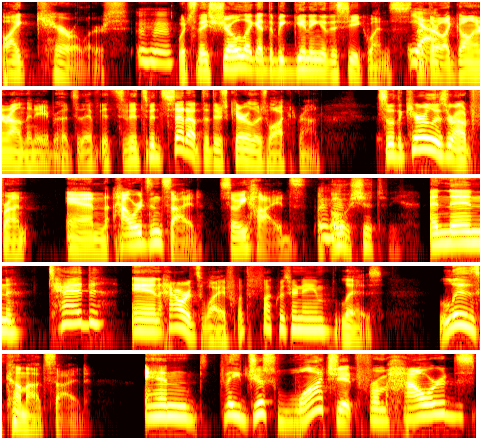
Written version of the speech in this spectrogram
by carolers, hmm which they show like at the beginning of the sequence Yeah. that they're like going around the neighborhood. So it's, it's been set up that there's carolers walking around. So the carolers are out front and Howard's inside. So he hides. Like, Mhm. oh shit. And then Ted and Howard's wife, what the fuck was her name? Liz. Liz come outside and they just watch it from Howard's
